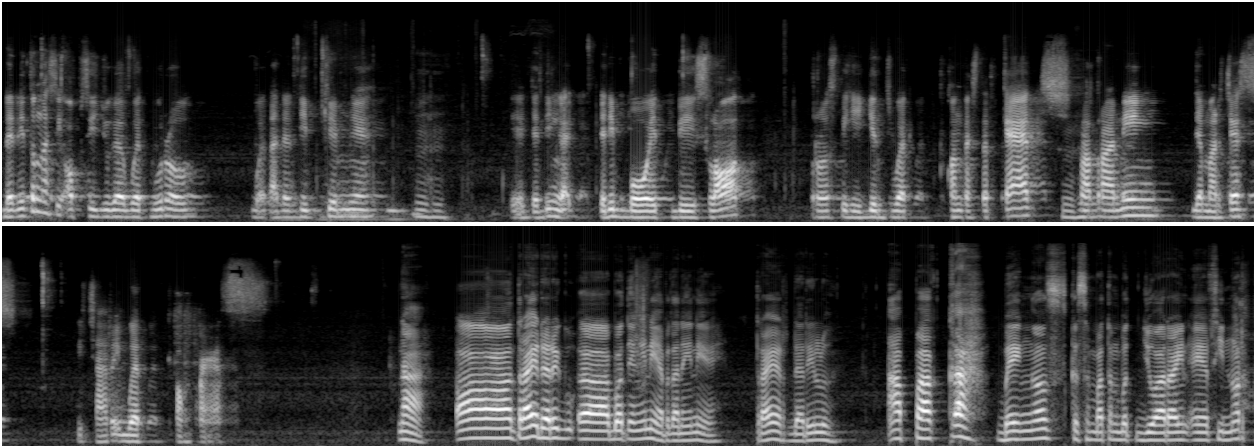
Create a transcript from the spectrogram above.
Dan itu ngasih opsi juga buat Burrow buat ada deep game-nya. Mhm. Ya, jadi nggak jadi Boyd di slot, terus di Higgins buat contested catch, Mhm. route running, Jamar Chase dicari buat long pass. Nah, eh terakhir dari eh, buat yang ini ya pertandingan ini ya. Terakhir dari lu. Apakah Bengals kesempatan buat juarain AFC North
